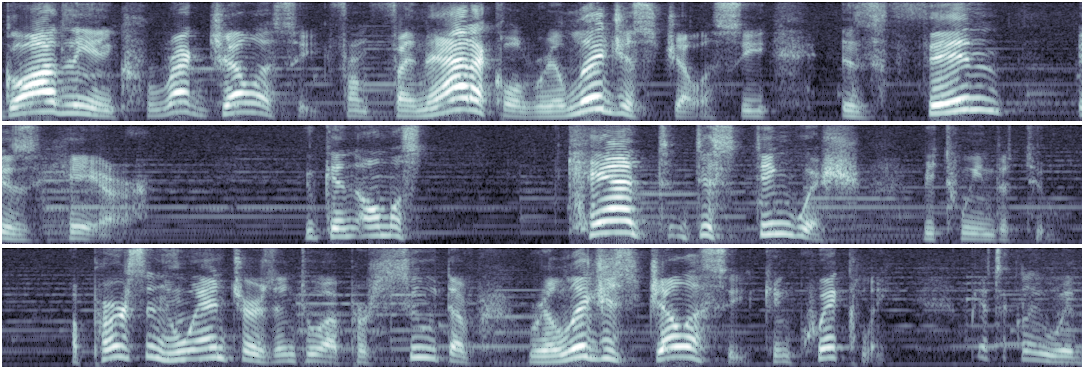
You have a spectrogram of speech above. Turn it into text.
godly and correct jealousy from fanatical religious jealousy is thin as hair. You can almost can't distinguish between the two. A person who enters into a pursuit of religious jealousy can quickly, basically with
